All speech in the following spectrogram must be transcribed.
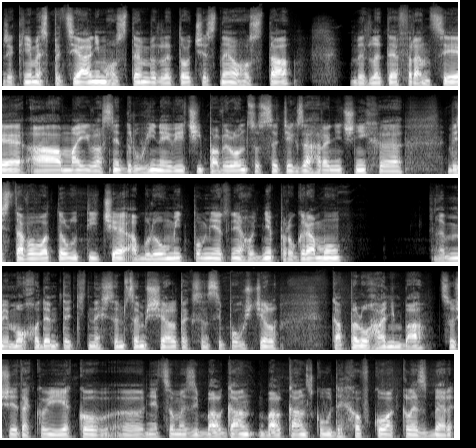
řekněme, speciálním hostem vedle toho čestného hosta, vedle té Francie a mají vlastně druhý největší pavilon, co se těch zahraničních eh, vystavovatelů týče a budou mít poměrně hodně programu Mimochodem teď, než jsem sem šel, tak jsem si pouštěl kapelu Haňba, což je takový jako e, něco mezi Balkán, balkánskou dechovkou a klezber,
